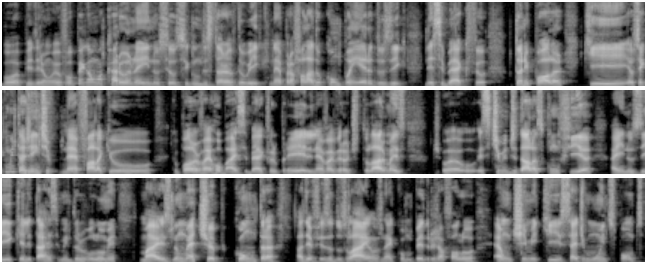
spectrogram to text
Boa, Pedrão. Eu vou pegar uma carona aí no seu segundo Star of the Week, né, para falar do companheiro do Zeke nesse backfield, Tony Pollard, que eu sei que muita gente, né, fala que o, que o Pollard vai roubar esse backfield para ele, né, vai virar o titular, mas esse time de Dallas confia aí no Zeke, ele tá recebendo o volume, mas num matchup contra a defesa dos Lions, né, como o Pedro já falou, é um time que cede muitos pontos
